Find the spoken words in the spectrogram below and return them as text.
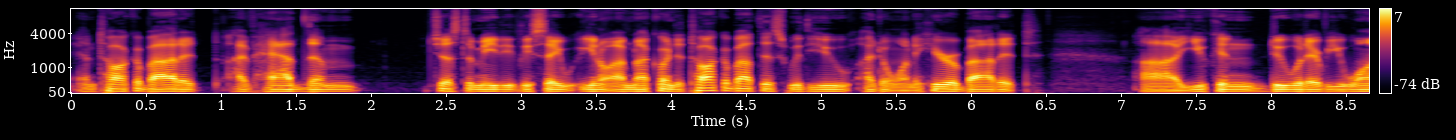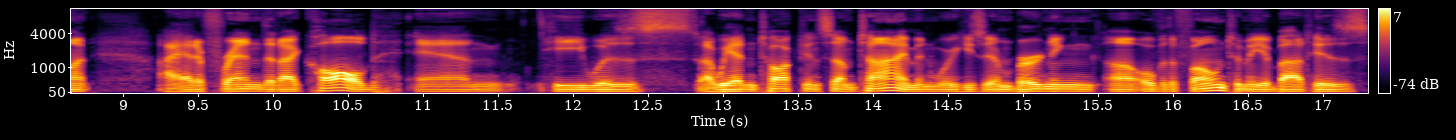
and talk about it, I've had them just immediately say, you know, I'm not going to talk about this with you. I don't want to hear about it. Uh, you can do whatever you want. I had a friend that I called, and he was, uh, we hadn't talked in some time, and where he's unburdening uh, over the phone to me about his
